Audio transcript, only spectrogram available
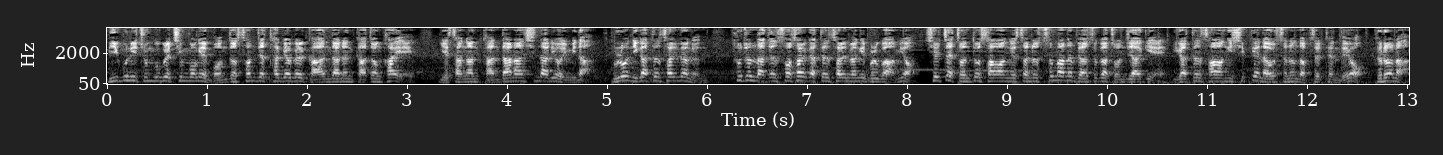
미군이 중국을 침공해 먼저 선제 타격을 가한다는 가정하에 예상한 간단한 시나리오입니다. 물론 이 같은 설명은 수준 낮은 소설 같은 설명에 불과하며 실제 전투 상황에서는 수많은 변수가 존재하기에 이 같은 상황이 쉽게 나올 수는 없을 텐데요. 그러나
